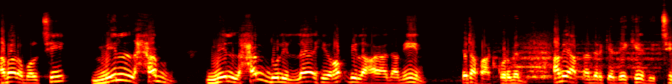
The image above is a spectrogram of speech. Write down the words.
আবারও বলছি, মিলহাম, মিলহামদুলিল্লাহি রাব্বিল আলামিন, এটা পাঠ করবেন। আমি আপনাদেরকে দেখিয়ে দিচ্ছি।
